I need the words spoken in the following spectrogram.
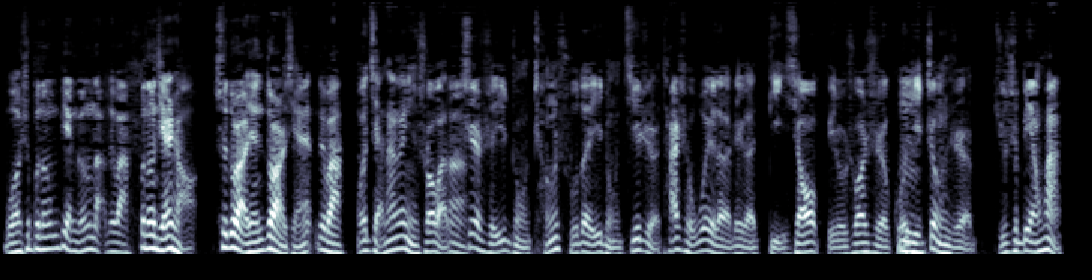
我是不能变更的，对吧？不能减少，是多少钱多少钱，对吧？我简单跟你说吧，嗯这是一种成熟的一种机制，它是为了这个抵消，比如说是国际嗯政治局势变化、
